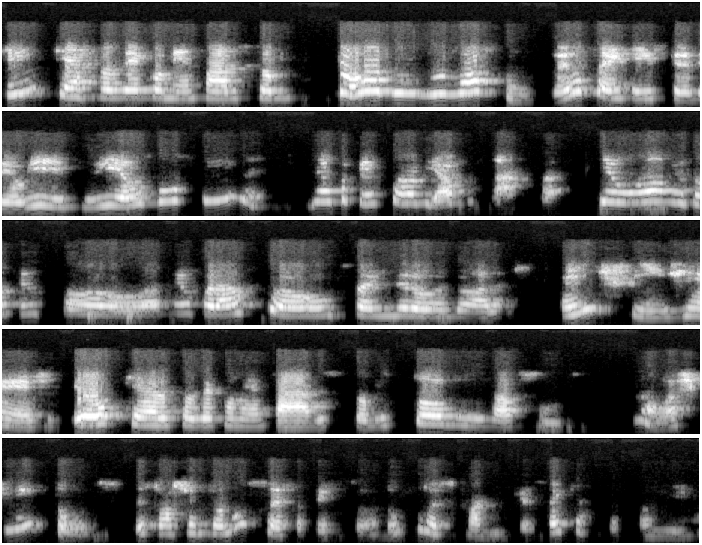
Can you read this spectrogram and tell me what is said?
quem quer fazer comentários sobre todos os assuntos. Eu sei quem escreveu isso e eu sou assim, né? E essa pessoa me abraça. Eu amo essa pessoa, meu coração sangrou agora. Enfim, gente, eu quero fazer comentários sobre todos os assuntos. Não, acho que nem todos. Eu só que eu não sou essa pessoa. Não isso pra mim, eu sei que é essa pessoa mesmo.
